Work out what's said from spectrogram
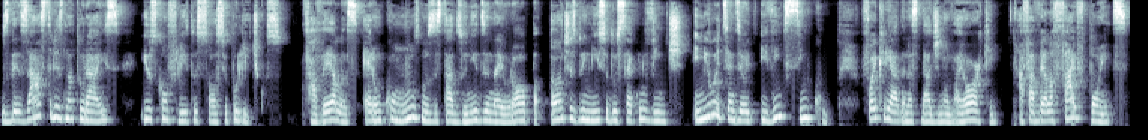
os desastres naturais e os conflitos sociopolíticos. Favelas eram comuns nos Estados Unidos e na Europa antes do início do século XX. Em 1825, foi criada na cidade de Nova York a favela Five Points,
